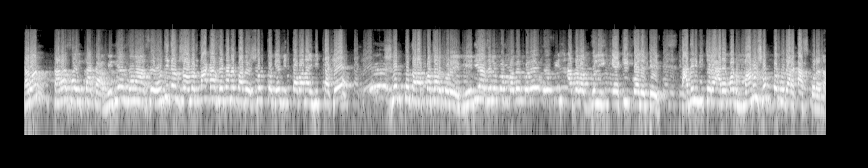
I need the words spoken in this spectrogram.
কারণ তারা চাই টাকা। মিডিয়ার যারা আছে, অধিকাংশ হলো টাকা যেখানে পাবে, সত্যকে মিথ্যা বানায়, মিথ্যাকে সত্য তারা প্রচার করে। মিডিয়া যেরকম ভাবে করে, অফিস আদালত গুলি একই কোয়ালিটির তাদের ভিতরে আর এখন মানুষত্ব বোধার কাজ করে না।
